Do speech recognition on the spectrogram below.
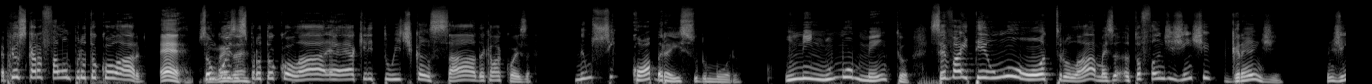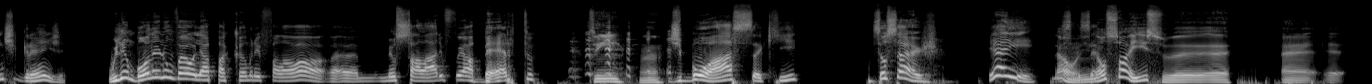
é porque os caras falam protocolar. É. São coisas é. protocolar, é aquele tweet cansado, aquela coisa. Não se cobra isso do Moro. Em nenhum momento. Você vai ter um ou outro lá, mas eu tô falando de gente grande. De gente grande. William Bonner não vai olhar pra câmera e falar: Ó, eh, meu salário foi aberto, Sim. é. de boaça aqui. Seu Sérgio, e aí? Não, Cê- e cê- não só isso. É, é- é-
